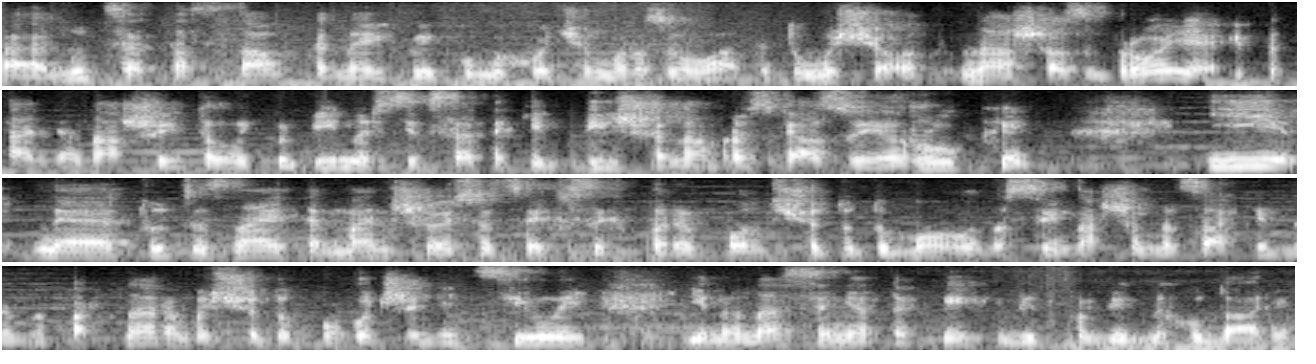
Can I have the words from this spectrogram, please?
е, Ну це та ставка, на яку, яку ми хочемо розвивати, тому що от наша зброя і питання нашої далекобійності все таки більше нам розв'язує руки, і тут знаєте менше ось оцих всіх перепон щодо домовленостей нашими західними партнерами щодо погодження цілей і нанесення таких відповідних ударів.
